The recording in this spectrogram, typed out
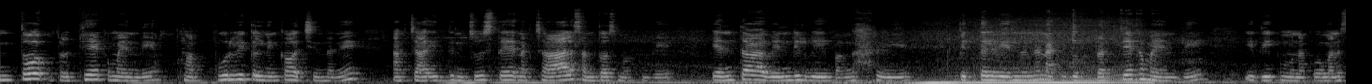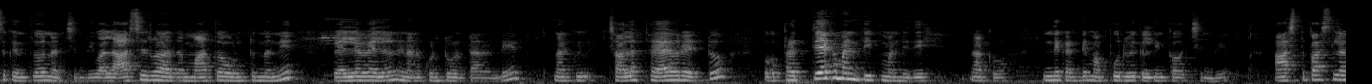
ఎంతో ప్రత్యేకమైనది మా పూర్వీకులని ఇంకా వచ్చిందని నాకు చా దీన్ని చూస్తే నాకు చాలా సంతోషం అవుతుంది ఎంత వెండిలివి బంగారువి పిత్తలు ఎన్నున్నా నాకు ఇది ప్రత్యేకమైనది ఈ దీపం నాకు మనసుకు ఎంతో నచ్చింది. వాళ్ళ ఆశీర్వాదం మాతో ఉంటుందని వెళ్ళవేళ నేను అనుకుంటూ ఉంటానండి. నాకు చాలా ఫేవరెట్ ఒక ప్రత్యేకమైన దీపం అండి ఇది నాకు. ఎందుకంటే మా పూర్వీకులు ఇంకా వచ్చింది. ఆస్తిపాస్తులు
